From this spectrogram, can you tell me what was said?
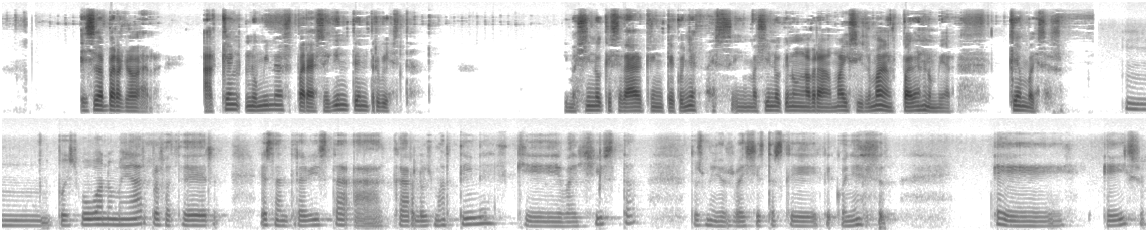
Esa para acabar a quen nominas para a seguinte entrevista. Imagino que será quen que coñeces, imagino que non habrá máis irmáns para nomear. Quen vai ser? Mm, pois vou a nomear para facer esta entrevista a Carlos Martínez, que é baixista, dos mellores baixistas que, que coñezo. E, e iso.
